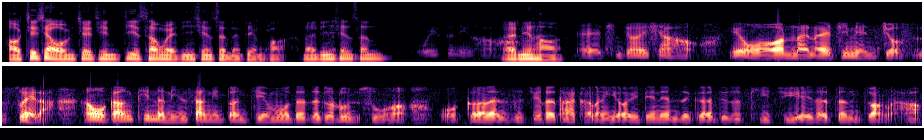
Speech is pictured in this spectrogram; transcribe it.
好，接下来我们接听第三位林先生的电话。来，林先生，喂，师您好。哎，您好。哎，请教一下哈。因为我奶奶今年九十岁了，然后我刚听了您上一段节目的这个论述哈，我个人是觉得她可能有一点点这个就是 TGA 的症状了哈。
